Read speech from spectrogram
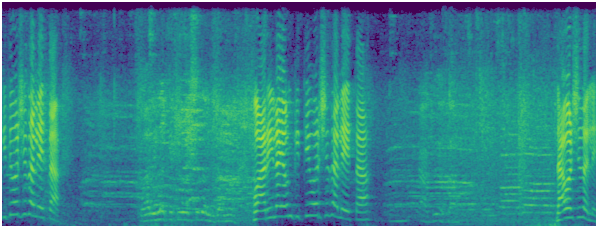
किती वर्ष झाले येता? वारीला किती वर्ष झाली जाणं वारीला येऊन किती वर्ष झाले येता? दहा वर्ष झाले.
